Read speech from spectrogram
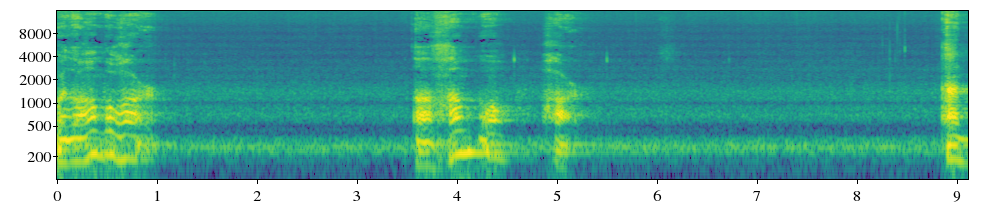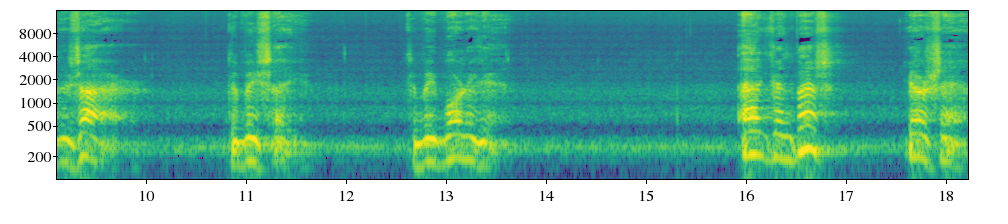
with a humble heart a humble heart and desire to be saved, to be born again, and confess your sins.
